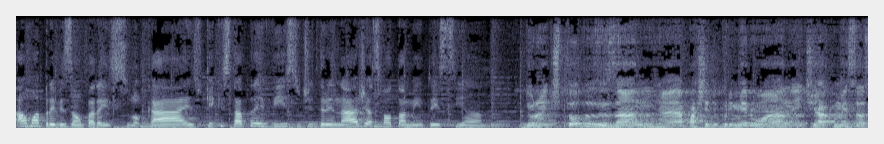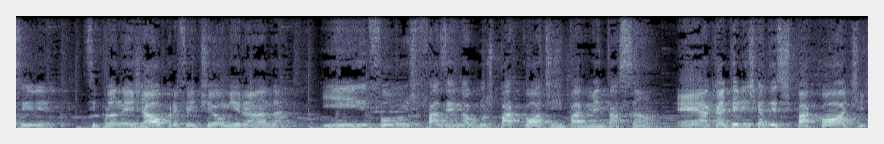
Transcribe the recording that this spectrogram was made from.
Há uma previsão para esses locais? O que, que está previsto de drenagem e asfaltamento esse ano? Durante todos os anos, né, a partir do primeiro ano, a gente já começou a se, se planejar, o prefeito Miranda e fomos fazendo alguns pacotes de pavimentação. É, a característica desses pacotes,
